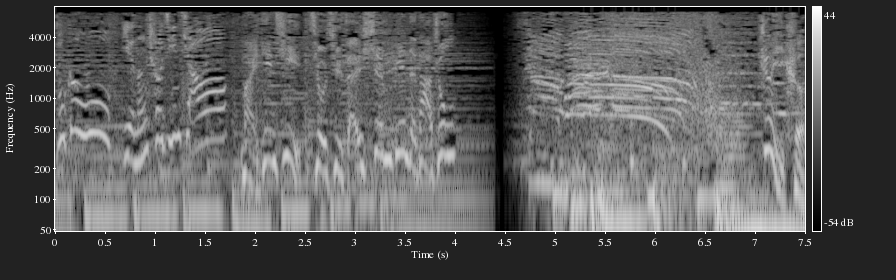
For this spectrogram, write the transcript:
不购物也能抽金条哦！买电器就去咱身边的大中。下班了，这一刻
